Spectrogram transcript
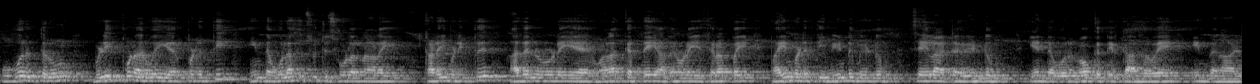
ஒவ்வொருத்தரும் விழிப்புணர்வை ஏற்படுத்தி இந்த உலக சுற்றுச்சூழல் நாளை கடைபிடித்து அதனுடைய வழக்கத்தை அதனுடைய சிறப்பை பயன்படுத்தி மீண்டும் மீண்டும் செயலாற்ற வேண்டும் என்ற ஒரு நோக்கத்திற்காகவே இந்த நாள்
